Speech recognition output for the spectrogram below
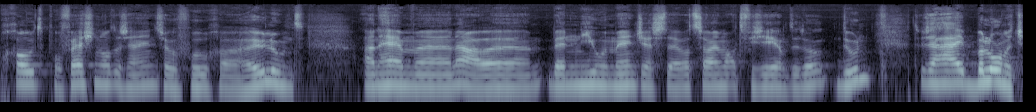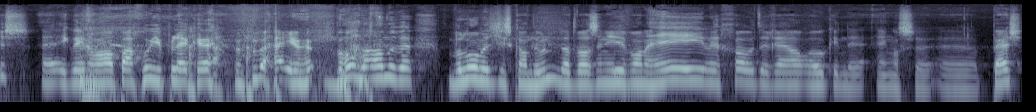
grote professional te zijn. Zo vroeg uh, Heulund aan hem, uh, nou, uh, ben nieuw in Manchester, wat zou je me adviseren om te do doen? Toen zei hij ballonnetjes. Uh, ik weet nog wel een paar goede plekken waar je onder andere ballonnetjes kan doen. Dat was in ieder geval een hele grote rel, ook in de Engelse pers.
